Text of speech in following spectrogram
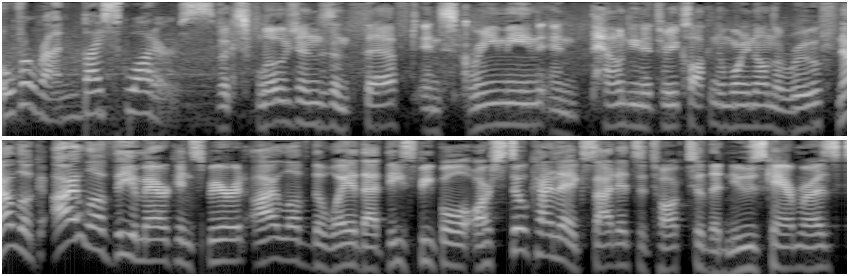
overrun by squatters. Explosions and theft and screaming and pounding at 3 o'clock in the morning on the roof. Now, look, I love the American spirit. I love the way that these people are still kind of excited to talk to the news cameras.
